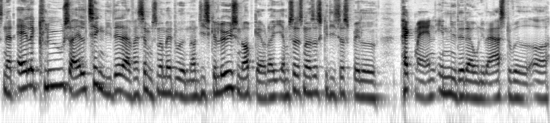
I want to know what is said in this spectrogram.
sådan at alle clues og alle ting i det der, for eksempel sådan noget med, du ved, når de skal løse en opgave der jamen så er det sådan noget, så skal de så spille Pac-Man inde i det der univers, du ved, og,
